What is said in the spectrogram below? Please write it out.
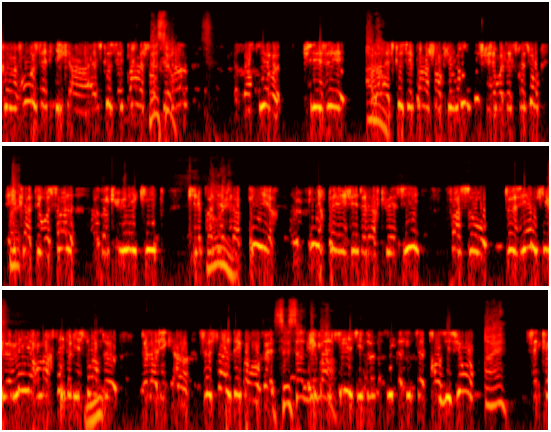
que vaut cette Ligue 1 Est-ce que c'est pas un championnat? sortir piégé voilà, est-ce que c'est pas un championnat, excusez-moi l'expression, éclaté au sol avec une équipe qui est peut-être ah oui. la pire, le pire PSG de l'RQSI face au deuxième qui est le meilleur Marseille de l'histoire de, de, la Ligue 1 C'est ça le débat en fait. C'est ça le Et débat. Et si, si, cette transition, ouais. C'est que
